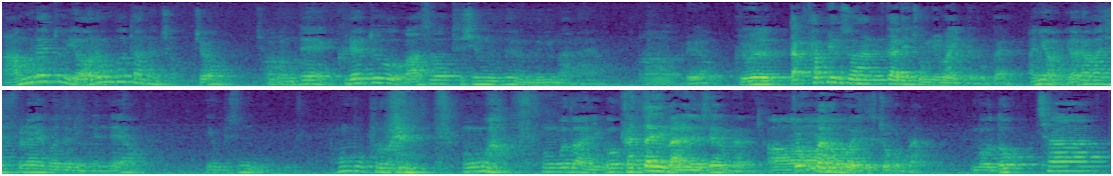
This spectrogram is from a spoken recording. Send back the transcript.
아무래도 여름보다는 적죠. 적은데 그래도 와서 드시는 분들 은근히 많아요. 아, 그래요? 그러면 딱 팥빙수 한 가지 종류만 있는 건가요? 아니요, 여러 가지 플레이버들이 있는데요. 이거 무슨 홍보 프로그램, 홍보, 홍보도 아니고, 간단히 말해주세요, 그러면. 어. 조금만 홍보해주세요, 조금만. 뭐 녹차,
